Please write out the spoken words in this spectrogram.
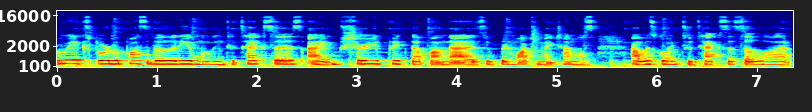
We explored the possibility of moving to Texas. I'm sure you picked up on that as you've been watching my channels. I was going to Texas a lot,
